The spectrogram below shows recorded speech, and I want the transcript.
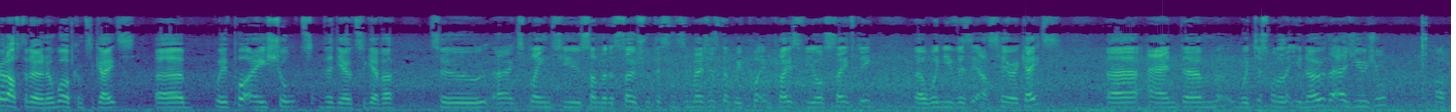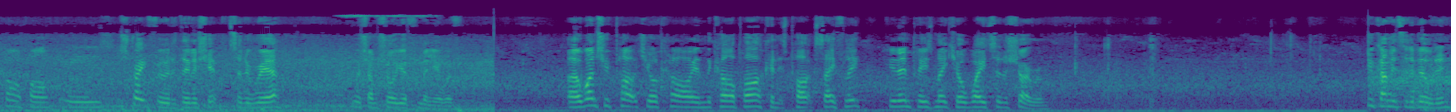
Good afternoon and welcome to Gates. Uh, we've put a short video together to uh, explain to you some of the social distancing measures that we put in place for your safety uh, when you visit us here at Gates. Uh, and um, we just want to let you know that as usual, our car park is straight through the dealership to the rear, which I'm sure you're familiar with. Uh, once you've parked your car in the car park and it's parked safely, you then please make your way to the showroom. If you come into the building,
